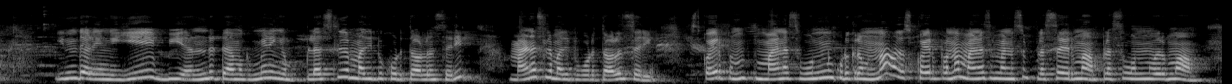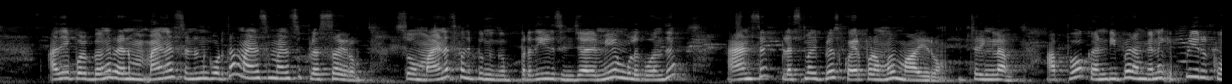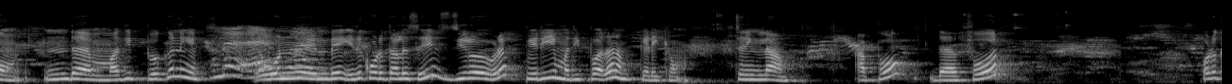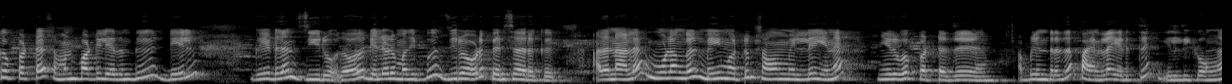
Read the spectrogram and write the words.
இந்த நீங்கள் ஏபி ரெண்டு டேமுக்குமே நீங்கள் ப்ளஸில் மதிப்பு கொடுத்தாலும் சரி மைனஸில் மதிப்பு கொடுத்தாலும் சரி ஸ்கொயர் பண்ண மைனஸ் ஒன்று கொடுக்குறோம்னா அதை ஸ்கொயர் பண்ணால் மைனஸ் மைனஸும் ப்ளஸ் ஆயிருமா? ப்ளஸ் ஒன்று வருமா? அதே போல் பாருங்கள் ரெண்டு மைனஸ் ரெண்டுன்னு கொடுத்தா மைனஸ் மைனஸ் ப்ளஸ் ஆயிரும். ஸோ மைனஸ் மதிப்பு பிரதியீடு செஞ்சாலுமே உங்களுக்கு வந்து ஆன்சர் ப்ளஸ் மதிப்பில் ஸ்கொயர் பண்ணும்போது மாறிடும் சரிங்களா? அப்போது கண்டிப்பாக நமக்கு என்ன எப்படி இருக்கும்? இந்த மதிப்புக்கு நீங்கள் ஒன்று ரெண்டு இது கொடுத்தாலும் சரி ஜீரோவை விட பெரிய மதிப்பாக தான் நமக்கு கிடைக்கும். சரிங்களா? அப்போது த ஃபோர் கொடுக்கப்பட்ட சமன்பாட்டிலிருந்து டெல் கிரேட்டர் தன் ஜீரோ அதாவது டெல்லோட மதிப்பு ஜீரோவோட பெருசாக இருக்குது அதனால் மூலங்கள் மெய் மற்றும் சமமில்லை என நிறுவப்பட்டது. அப்படின்றத ஃபைனலாக எடுத்து எழுதிக்கோங்க.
